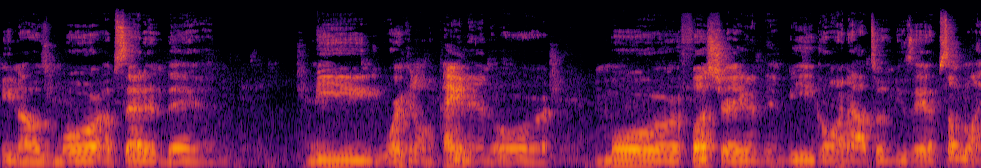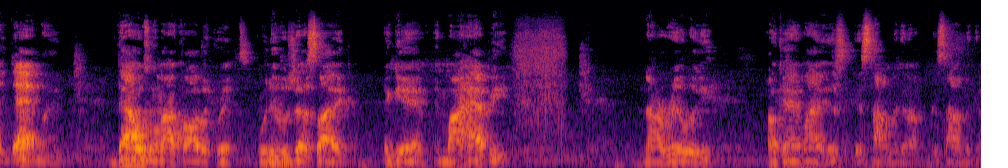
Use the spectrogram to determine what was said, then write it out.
you know is more upsetting than me working on a painting or more frustrating than me going out to a museum, something like that. Like that was when I called it quits. When it was just like, again, am I happy? Not really. Okay, like it's it's time to go. It's time to go.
